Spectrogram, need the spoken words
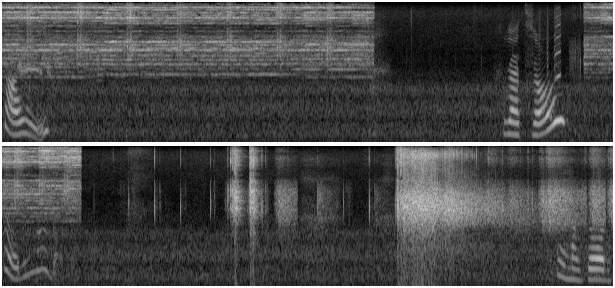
Sorry. That's all? I didn't know that. Oh my god.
